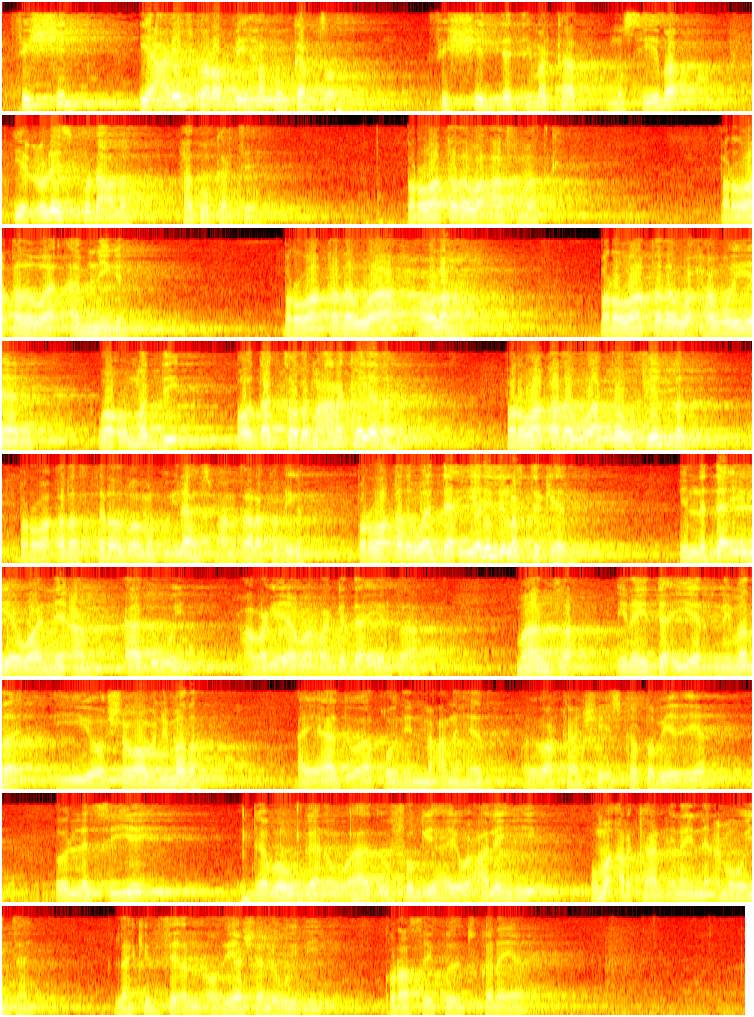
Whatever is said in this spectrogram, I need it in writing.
Fi shid yacrifka rabbii ha garto. Fi shiddati markaad musiibo iyo culays ku dhacdo ha ku gartee barwaaqada waa caafimaadka. Barwaaqada waa amniga barwaaqada waa xoolaha. Barwaaqada waxa weeyaan waa ummaddii ood agtooda macno ka leedahay. Barwaaqada waa tawfiiqda. Barwaaqadaas tirada badan markuu ilahay subxana wa tacala ku dhiga barwaaqada waa da'yaridii laftirkeeda. In la da'yar yahay waa nicam aad u weyn. Waxaa laga yaabaa ragga da'yarta ah maanta inay da'yarnimada iyo shabaabnimada ay aad u aqoonin macnaheeda. Ay u arkaan shay iska dabiiciya oo la siiyey gabowgan uu aad u fog yahay oo calayhi uma arkaan inay nicmo weyn tahay laakiin ficlan odayaashaa la weydiiyey kuraasay kuwada tukanayaan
